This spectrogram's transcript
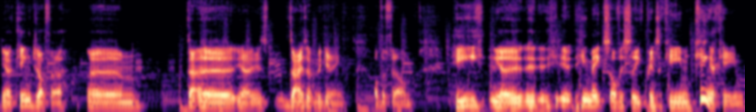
you know, King Joffer, um, that, uh, you know, is, dies at the beginning of the film. He, you know, he, he makes obviously Prince Akeem King Akeem,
